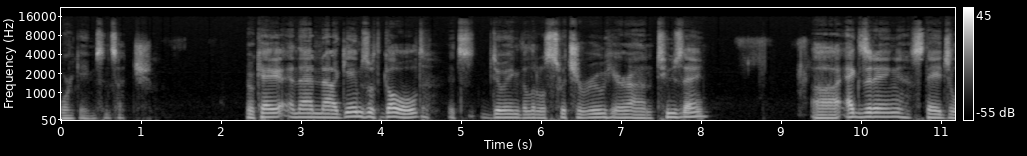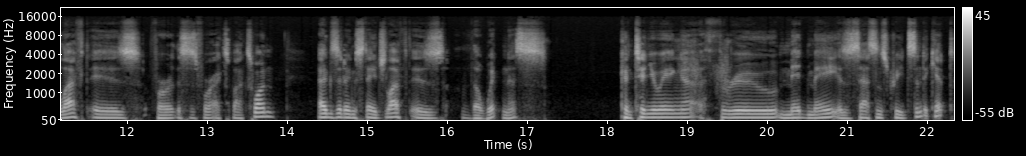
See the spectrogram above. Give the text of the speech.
war games and such. Okay, and then uh, Games with Gold. It's doing the little switcheroo here on Tuesday. Uh, exiting stage left is for this is for Xbox One. Exiting stage left is The Witness. Continuing through mid May is Assassin's Creed Syndicate.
